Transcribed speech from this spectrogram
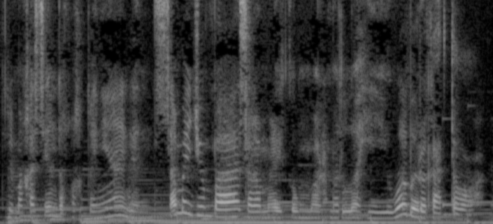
Terima kasih untuk waktunya dan sampai jumpa. Assalamualaikum warahmatullahi wabarakatuh.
